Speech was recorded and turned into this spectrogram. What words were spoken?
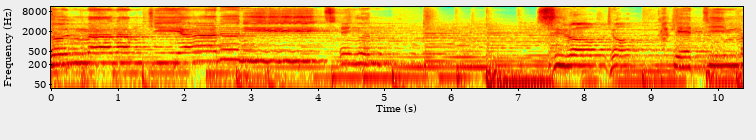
얼마 남지 않은 인생은 쓰러져 가겠지만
